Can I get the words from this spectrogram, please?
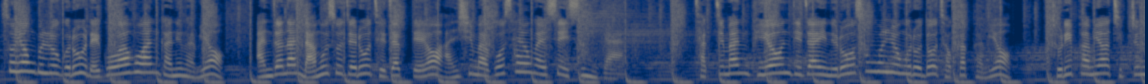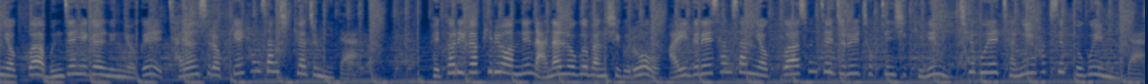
소형 블록으로 레고와 호환 가능하며 안전한 나무 소재로 제작되어 안심하고 사용할 수 있습니다. 작지만 귀여운 디자인으로 선물용으로도 적합하며 조립하며 집중력과 문제 해결 능력을 자연스럽게 향상시켜줍니다. 배터리가 필요 없는 아날로그 방식으로 아이들의 상상력과 손재주를 촉진시키는 최고의 창의 학습 도구입니다.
